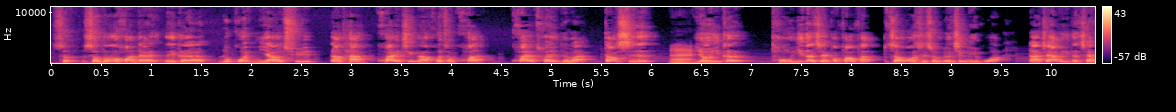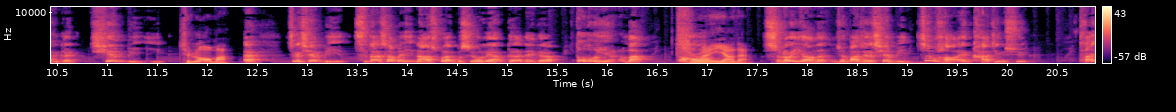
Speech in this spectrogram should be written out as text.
手手动的换代，那个如果你要去让它快进啊或者快快退，对吧？当时哎，有一个统一的这个方法，不知道王先生有没有经历过啊？拿家里的这样一个铅笔，去烙吗？哎，这个铅笔磁带上面一拿出来，不是有两个那个洞洞眼了嘛？然齿后轮一样的，齿轮一样的，你就把这个铅笔正好哎卡进去，它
